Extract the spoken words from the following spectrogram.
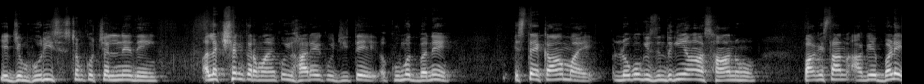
ये जमहूरी सिस्टम को चलने दें। इलेक्शन करवाएँ, कोई हारे, कोई जीते, हुकूमत बने। इस्तेकाम आए, लोगों की ज़िंदियाँ आसान हों, पाकिस्तान आगे बढ़े,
